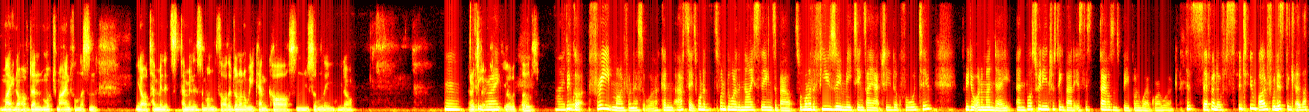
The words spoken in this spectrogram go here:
might not have done much mindfulness and you know 10 minutes 10 minutes a month or they've done on a weekend course and you suddenly you know mm, right. deal with loads We've got free mindfulness at work, and I have to say it's one of it's one of one of the nice things about so one of the few Zoom meetings I actually look forward to. We do it on a Monday, and what's really interesting about it is there's thousands of people who work where I work. There's seven of us who do mindfulness together,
